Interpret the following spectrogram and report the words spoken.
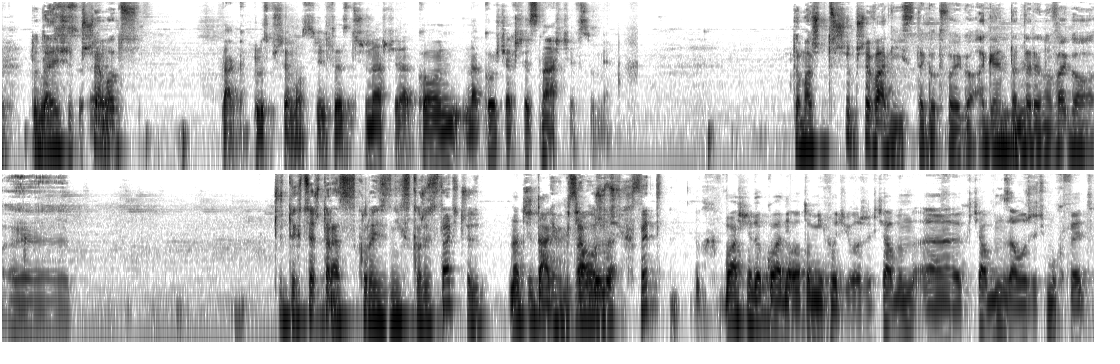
Okay. Dodaje się przemoc. Tak, plus przemoc, czyli to jest 13 na, koń, na kościach 16 w sumie. To masz trzy przewagi z tego twojego agenta mm -hmm. terenowego. Czy ty chcesz teraz z którejś z nich skorzystać, czy znaczy tak, wiem, założyć chwyt? Właśnie dokładnie o to mi chodziło, że chciałbym, e, chciałbym założyć mu chwyt.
